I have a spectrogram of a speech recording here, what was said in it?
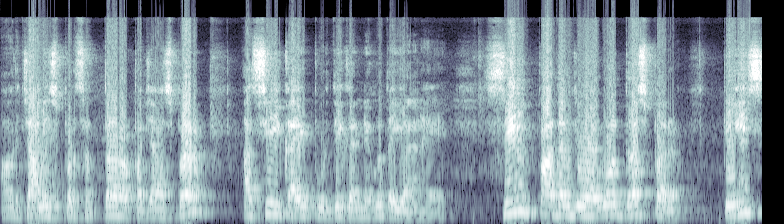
और 40 पर 70 और 50 पर 80 इकाई पूर्ति करने को तैयार है। सी उत्पादक जो है वो 10 पर 30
